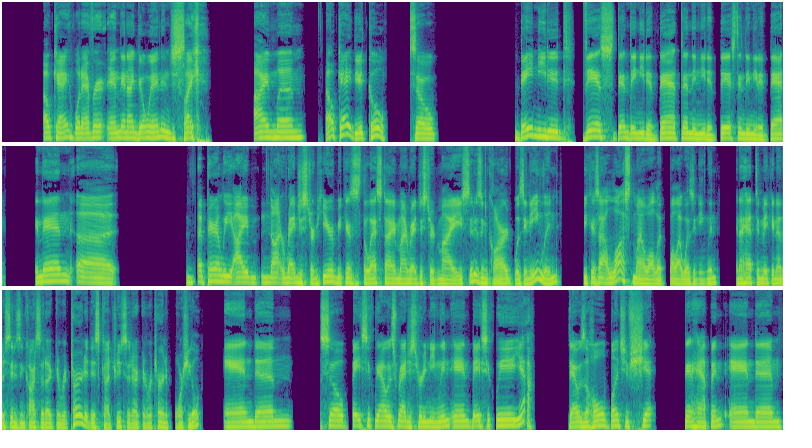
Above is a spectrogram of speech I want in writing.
okay, whatever. And then I go in and just like I'm um okay, dude, cool. So they needed this, then they needed that, then they needed this, then they needed that. And then uh apparently I'm not registered here because the last time I registered my citizen card was in England because I lost my wallet while I was in England and I had to make another citizen card so that I could return to this country so that I could return to Portugal. And um, so basically I was registered in England and basically yeah, there was a whole bunch of shit that happened, and um,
